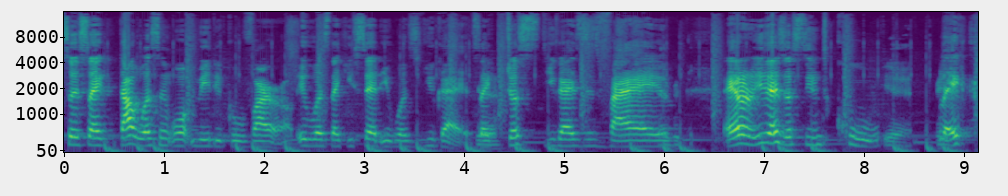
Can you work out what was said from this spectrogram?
So it's like that wasn't what made it go viral. It was like you said, it was you guys, Yeah. like just you guys' vibe. Everything. I don't know, you guys just seemed cool, Yeah. like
